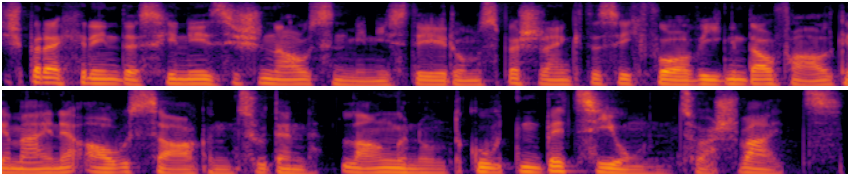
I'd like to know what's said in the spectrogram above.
Die Sprecherin des chinesischen Außenministeriums beschränkte sich vorwiegend auf allgemeine Aussagen zu den langen und guten Beziehungen zur Schweiz.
